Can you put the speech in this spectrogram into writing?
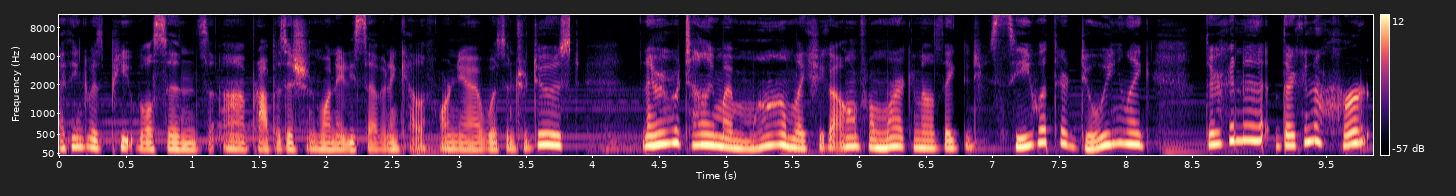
I think it was Pete Wilson's uh, Proposition 187 in California was introduced. And I remember telling my mom, like she got home from work and I was like, did you see what they're doing? Like they're gonna, they're gonna hurt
